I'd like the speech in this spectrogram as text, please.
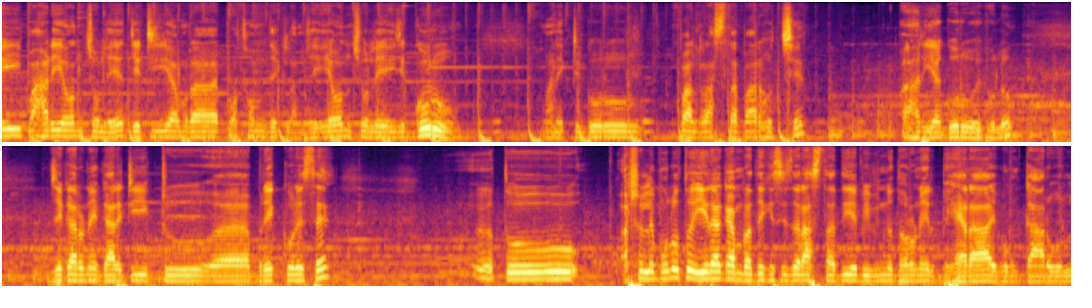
এই পাহাড়ি অঞ্চলে যেটি আমরা প্রথম দেখলাম যে এই অঞ্চলে এই যে গরু মানে একটি গরুর পাল রাস্তা পার হচ্ছে, পাহাড়িয়া গরু এগুলো। যে কারণে গাড়িটি একটু ব্রেক করেছে। তো আসলে মূলত এর আগে আমরা দেখেছি যে রাস্তা দিয়ে বিভিন্ন ধরনের ভেড়া এবং গারল,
